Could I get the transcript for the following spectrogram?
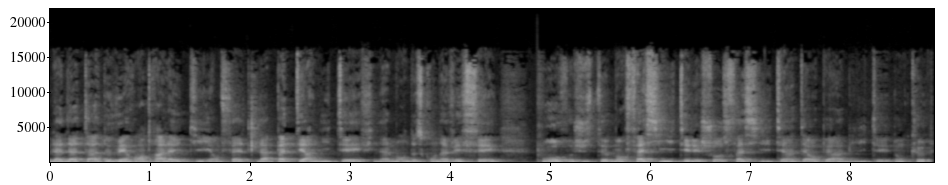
la data devait rendre à l'IT en fait la paternité finalement de ce qu'on avait fait pour justement faciliter les choses, faciliter l'interopérabilité. Donc euh,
